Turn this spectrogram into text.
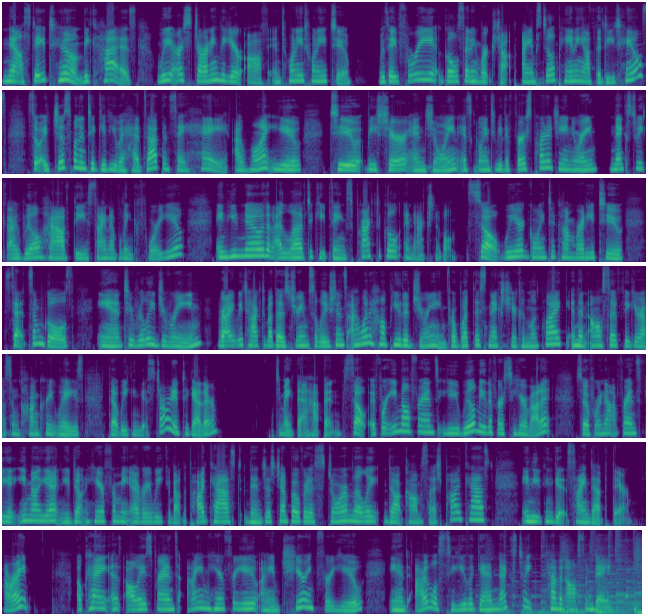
Now, stay tuned because we are starting the year off in 2022 with a free goal setting workshop. I am still panning out the details. So I just wanted to give you a heads up and say, hey, I want you to be sure and join. It's going to be the first part of January. Next week, I will have the sign up link for you. And you know that I love to keep things practical and actionable. So we are going to come ready to set some goals and to really dream, right? We talked about those dream solutions. I want to help you to dream for what this next year can look like and then also figure out some concrete ways that we can get started together to make that happen. So, if we're email friends, you will be the first to hear about it. So, if we're not friends via email yet and you don't hear from me every week about the podcast, then just jump over to stormlily.com slash podcast and you can get signed up there. All right. Okay, as always, friends, I am here for you. I am cheering for you, and I will see you again next week. Have an awesome day.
